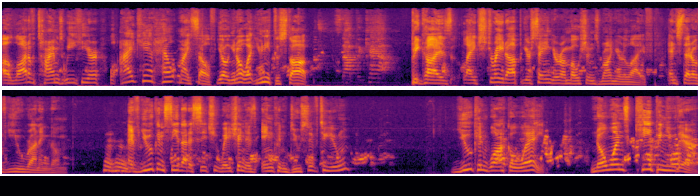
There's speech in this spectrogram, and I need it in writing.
A lot of times we hear, "Well, I can't help myself." Yo, you know what? You need to stop. Stop the cap. Because like straight up you're saying your emotions run your life instead of you running them. Mm-hmm. If you can see that a situation is inconducive to you, you can walk away. No one's keeping you there.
